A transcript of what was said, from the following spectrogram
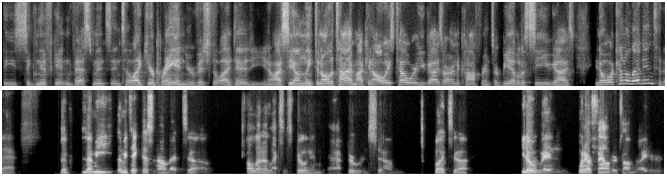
these significant investments into like your brand, your visual identity. You know, I see on LinkedIn all the time. I can always tell where you guys are in a conference or be able to see you guys. You know, what kind of led into that? Let, let me let me take this and I'll let uh, I'll let Alexus fill in afterwards. Um, but uh, you know, when when our founder Tom Snyder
